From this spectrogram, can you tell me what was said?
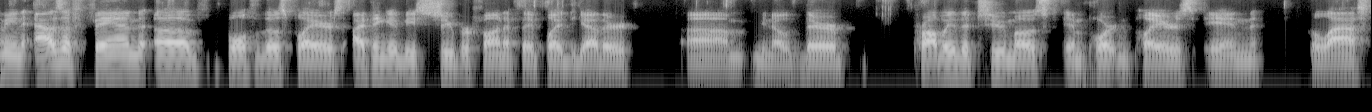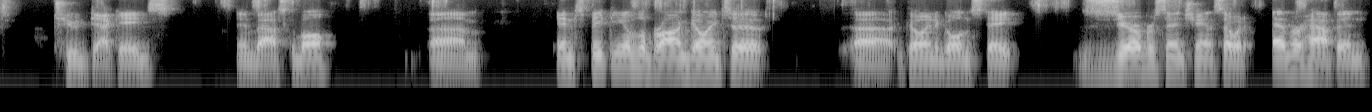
mean, as a fan of both of those players, I think it'd be super fun if they played together. Um, you know, they're probably the two most important players in the last two decades in basketball. Um, and speaking of LeBron going to uh, going to Golden State. Zero percent chance that would ever happen.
